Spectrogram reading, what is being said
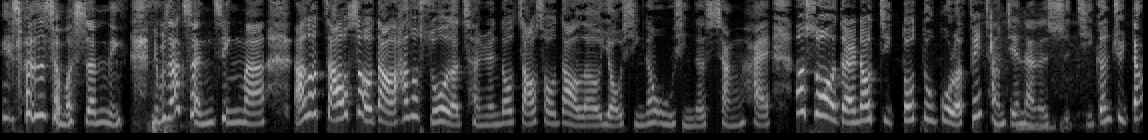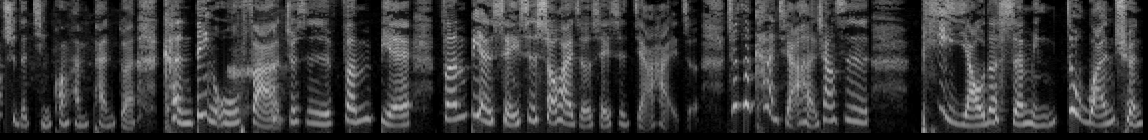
你这是什么声明？你不是要澄清吗？”然后说遭受到了，他说所有的成员都遭受到了有形跟无形的伤害，那所有的人都都度过了。非常艰难的时期，根据当时的情况和判断，肯定无法 就是分别分辨谁是受害者，谁是加害者。就是看起来很像是辟谣的声明，就完全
